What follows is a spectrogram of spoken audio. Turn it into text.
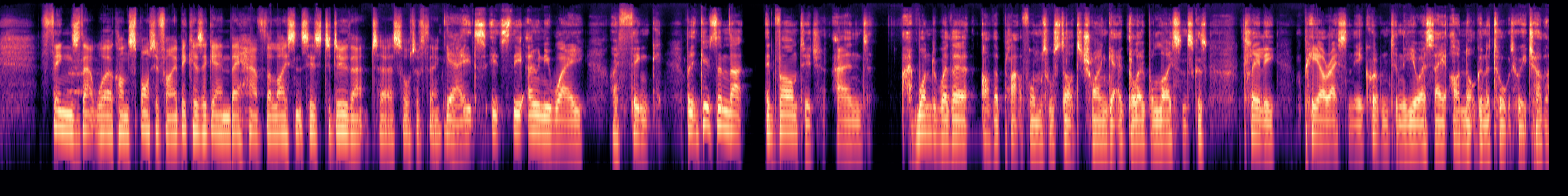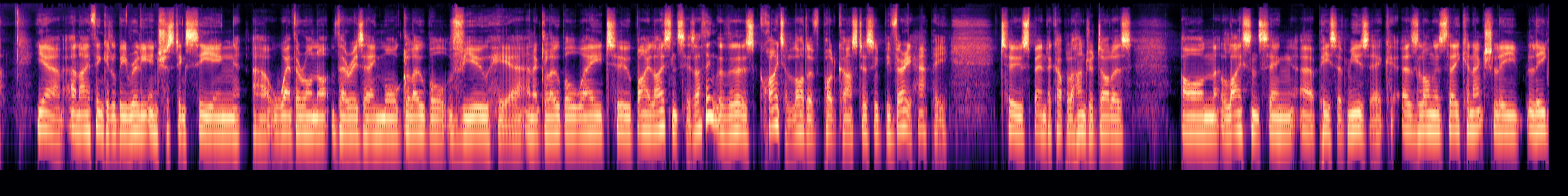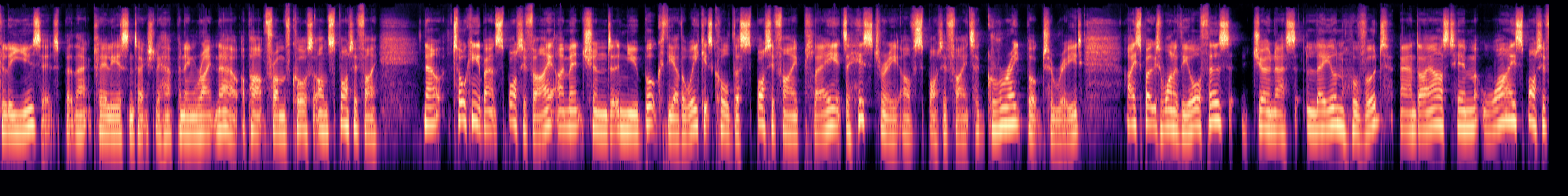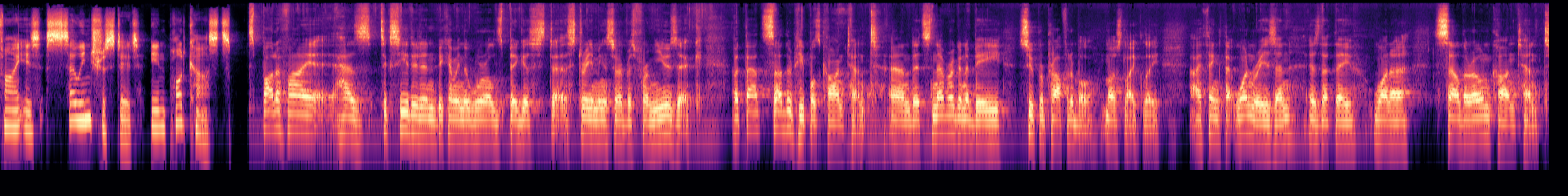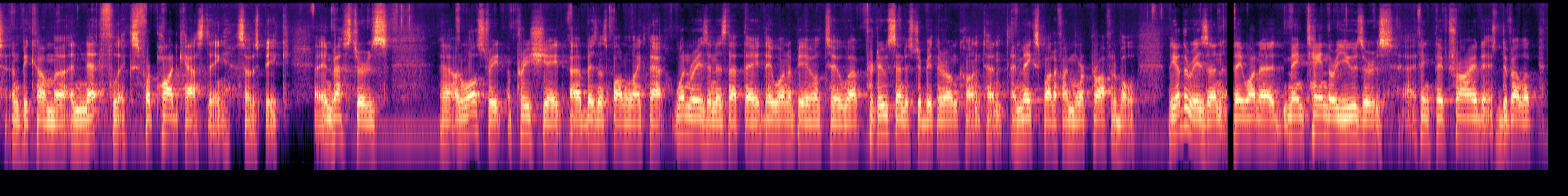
things that work on Spotify because again they have the licenses to do that uh, sort of thing. Yeah, it's it's the only way I think, but it gives them that advantage and I wonder whether other platforms will start to try and get a global license because clearly PRS and the equivalent in the USA are not going to talk to each other. Yeah, and I think it'll be really interesting seeing uh, whether or not there is a more global view here and a global way to buy licenses. I think that there's quite a lot of podcasters who'd be very happy to spend a couple of hundred dollars on licensing a piece of music as long as they can actually legally use it. But that clearly isn't actually happening right now, apart from, of course, on Spotify. Now, talking about Spotify, I mentioned a new book the other week. It's called The Spotify Play. It's a history of Spotify. It's a great book to read. I spoke to one of the authors, Jonas Leijonhufvud, and I asked him why Spotify is so interested in podcasts. Spotify has succeeded in becoming the world's biggest uh, streaming service for music, but that's other people's content, and it's never going to be super profitable, most likely. I think that one reason is that they want to sell their own content and become a, Netflix for podcasting, so to speak. Investors uh, on Wall Street appreciate a business model like that. One reason is that they, they want to be able to uh, produce and distribute their own content and make Spotify more profitable. The other reason, they want to maintain their users. I think they've tried to develop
